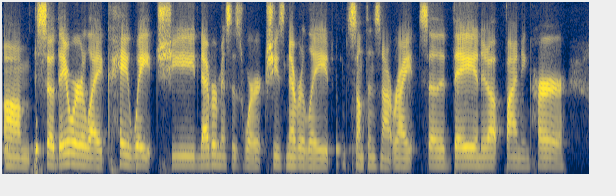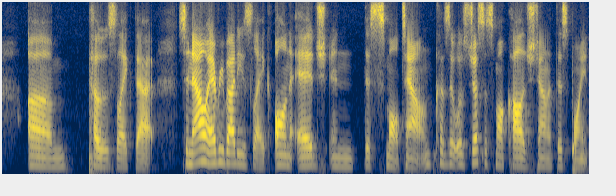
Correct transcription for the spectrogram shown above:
Um, so they were like, "Hey, wait, she never misses work. She's never late. Something's not right." So they ended up finding her um, posed like that. So now everybody's like on edge in this small town because it was just a small college town at this point.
